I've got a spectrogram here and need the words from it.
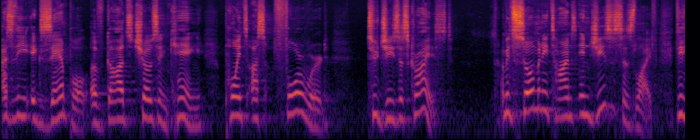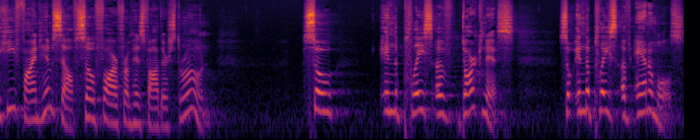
as the example of God's chosen king, points us forward to Jesus Christ. I mean, so many times in Jesus' life did he find himself so far from his Father's throne. So, in the place of darkness, so in the place of animals,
